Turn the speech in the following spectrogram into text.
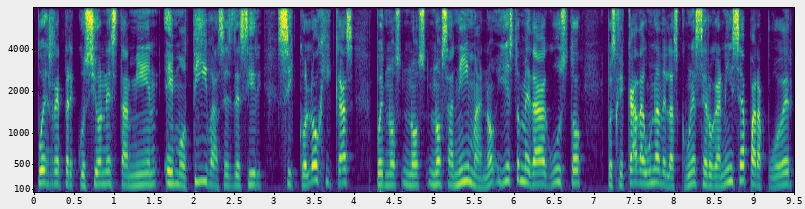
pues repercusiones también emotivas, es decir, psicológicas, pues nos, nos, nos anima, ¿no? Y esto me da gusto pues que cada una de las comunidades se organiza para poder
